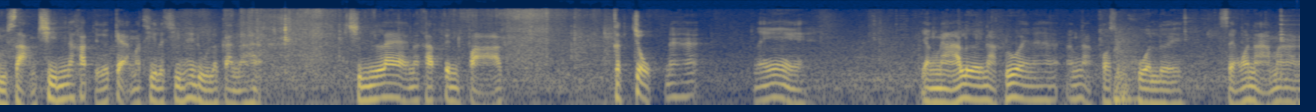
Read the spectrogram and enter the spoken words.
อยู่ 3 ชิ้นนะครับ เดี๋ยวจะแกะมาทีละชิ้นให้ดูแล้วกันนะฮะ ชิ้นแรกนะครับเป็นฝากระจกนะฮะ นี่ อย่างหนาเลยหนักด้วยนะฮะ น้ำหนักพอสมควรเลย แสดงว่าหนามาก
